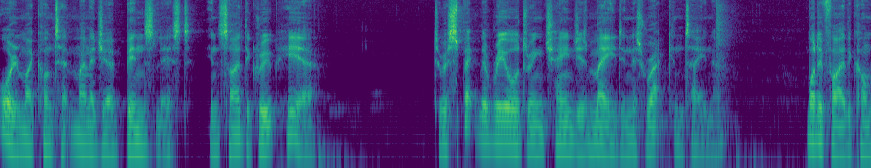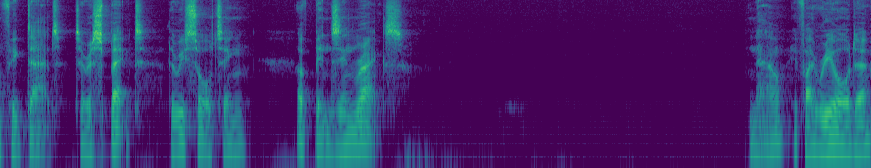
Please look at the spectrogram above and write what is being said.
or in my Content Manager bins list inside the group here. To respect the reordering changes made in this rack container, modify the config dat to respect the resorting of bins in racks. Now, if I reorder,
